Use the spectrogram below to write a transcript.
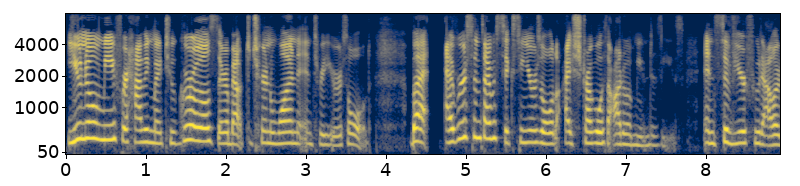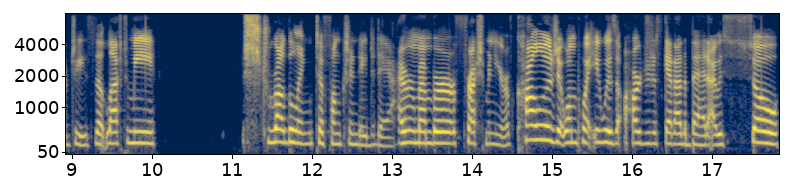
You know me for having my two girls. They're about to turn one and three years old. But ever since I was 16 years old, I struggle with autoimmune disease and severe food allergies that left me struggling to function day to day. I remember freshman year of college, at one point, it was hard to just get out of bed. I was so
